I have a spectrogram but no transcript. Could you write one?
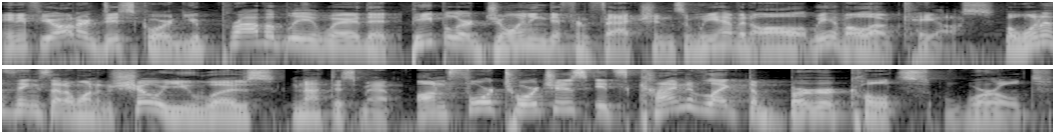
And if you're on our Discord, you're probably aware that people are joining different factions and we have an all we have all out chaos. But one of the things that I wanted to show you was not this map. On Four Torches, it's kind of like the Burger Cult's world.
